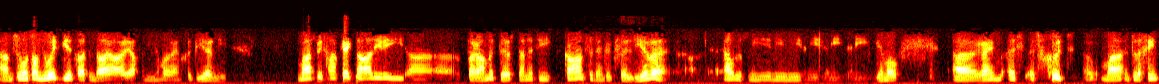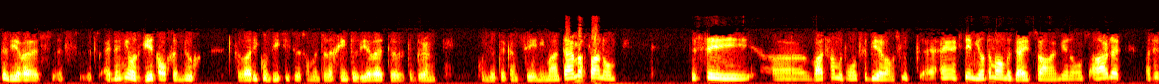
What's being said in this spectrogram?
Um, so ons sal nooit weet wat in daai area van die hemelruim gebeur nie. Maar as jy gaan kyk na al hierdie uh parameters dan is die kanse dink ek vir lewe elders nie in die in die in die, in die hemel uh ruim is is goed, maar intelligente lewe is is, is ek dink nie ons weet al genoeg vir wat die kondisies is om intelligente lewe te te bring om dit te kan sê nie. Maar terme van om te sê uh wat gaan met ons gebeur? Ons moet uh, ek stem heeltemal met Dave saam. Ek meen ons aarde, as jy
